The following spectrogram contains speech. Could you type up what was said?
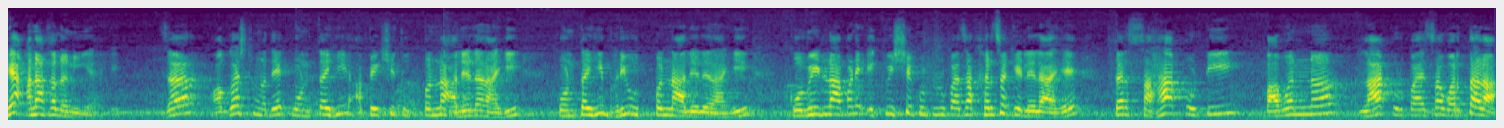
हे अनाकलनीय आहे. जर ऑगस्टमध्ये कोणतंही अपेक्षित उत्पन्न आलेलं नाही कोणतंही भरीव उत्पन्न आलेलं नाही कोविडला आपण एकवीसशे कोटी रुपयाचा खर्च केलेला आहे तर सहा कोटी बावन्न लाख रुपयाचा वर्ताळा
